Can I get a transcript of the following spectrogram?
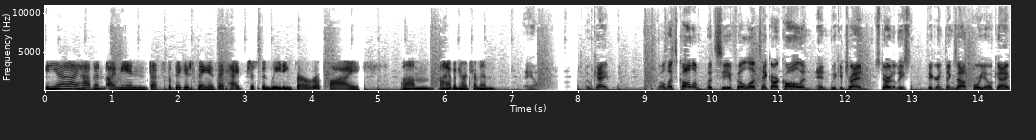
Yeah, I haven't. I mean, that's the biggest thing is that I've just been waiting for a reply. Um, I haven't heard from him. Damn. Okay. Well, let's call him. Let's see if he'll uh, take our call, and, and we can try and start at least figuring things out for you. Okay.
